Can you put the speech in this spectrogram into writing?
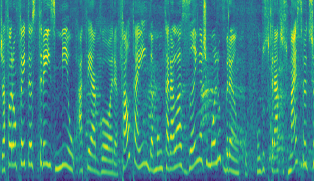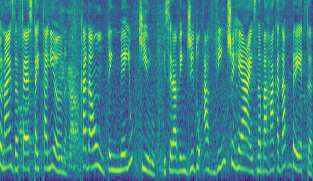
Já foram feitas 3 mil até agora. Falta ainda montar a lasanha de molho branco, um dos pratos mais tradicionais da festa italiana. Cada um tem meio quilo e será vendido a 20 reais na Barraca da Preta,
